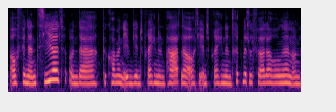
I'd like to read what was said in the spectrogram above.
auch finanziert und da bekommen eben die entsprechenden Partner auch die entsprechenden Drittmittelförderungen und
